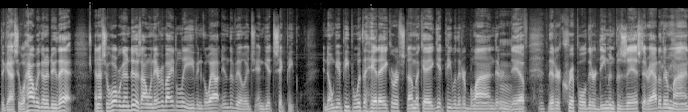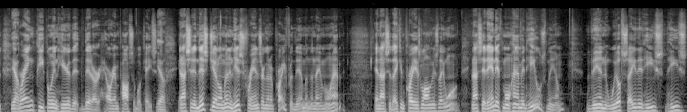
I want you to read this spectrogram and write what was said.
the guy said, Well, how are we going to do that? And I said, What we're going to do is I want everybody to leave and go out in the village and get sick people. And don't get people with a headache or a stomach ache. Get people that are blind, that are mm-hmm. deaf, mm-hmm. that are crippled, that are demon possessed, that are out of their mind. Yeah. Bring people in here that, that are, are impossible cases. Yeah. And I said, and this gentleman and his friends are going to pray for them in the name of Mohammed. And I said, they can pray as long as they want. And I said, and if Mohammed heals them, then we'll say that he's he's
